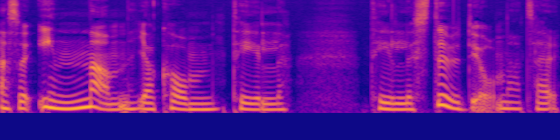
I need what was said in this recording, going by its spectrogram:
alltså innan jag kom till, till studion. Att så här,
